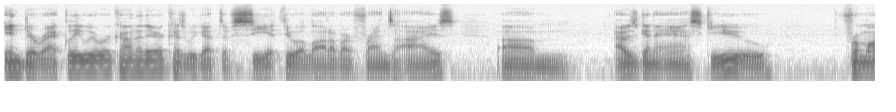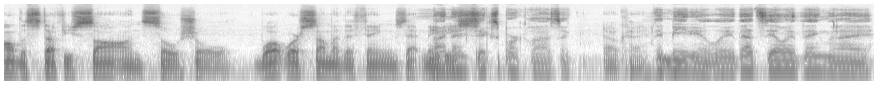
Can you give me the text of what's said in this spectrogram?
indirectly we were kind of there because we got to see it through a lot of our friends eyes um, i was going to ask you from all the stuff you saw on social what were some of the things that maybe nine six Sport Classic. okay Immediately. That's the only thing that I.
